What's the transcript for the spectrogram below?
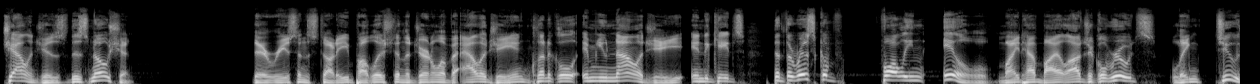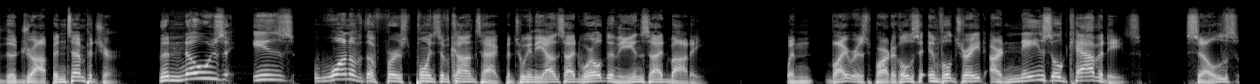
challenges this notion. Their recent study, published in the Journal of Allergy and Clinical Immunology, indicates that the risk of falling ill might have biological roots linked to the drop in temperature. The nose is one of the first points of contact between the outside world and the inside body. When virus particles infiltrate our nasal cavities, cells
